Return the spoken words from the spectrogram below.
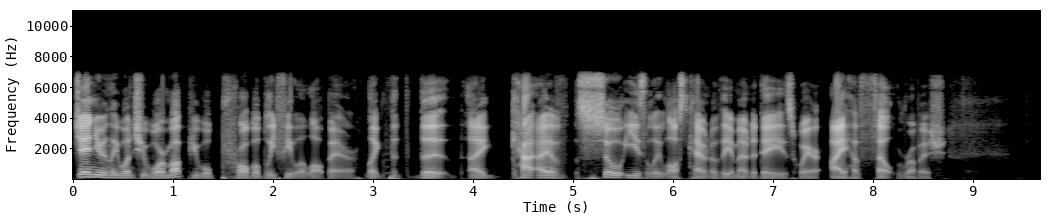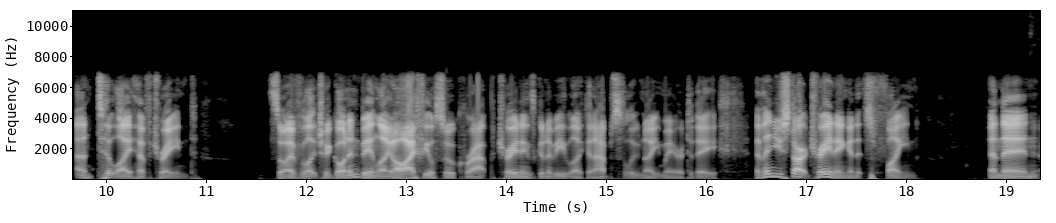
genuinely once you warm up, you will probably feel a lot better. Like the the I ca I have so easily lost count of the amount of days where I have felt rubbish until I have trained. So I've literally gone in being like, "Oh, I feel so crap. Training's going to be like an absolute nightmare today." And then you start training and it's fine. And then Yeah.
